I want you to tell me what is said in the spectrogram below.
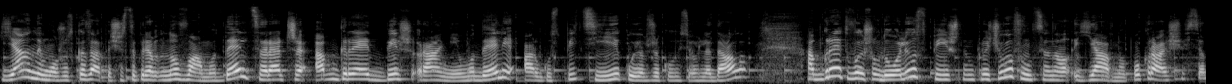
Я не можу сказати, що це прям нова модель, це радше апгрейд більш ранньої моделі Argus PT, яку я вже колись оглядала. Апгрейд вийшов доволі успішним, ключовий функціонал явно покращився.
